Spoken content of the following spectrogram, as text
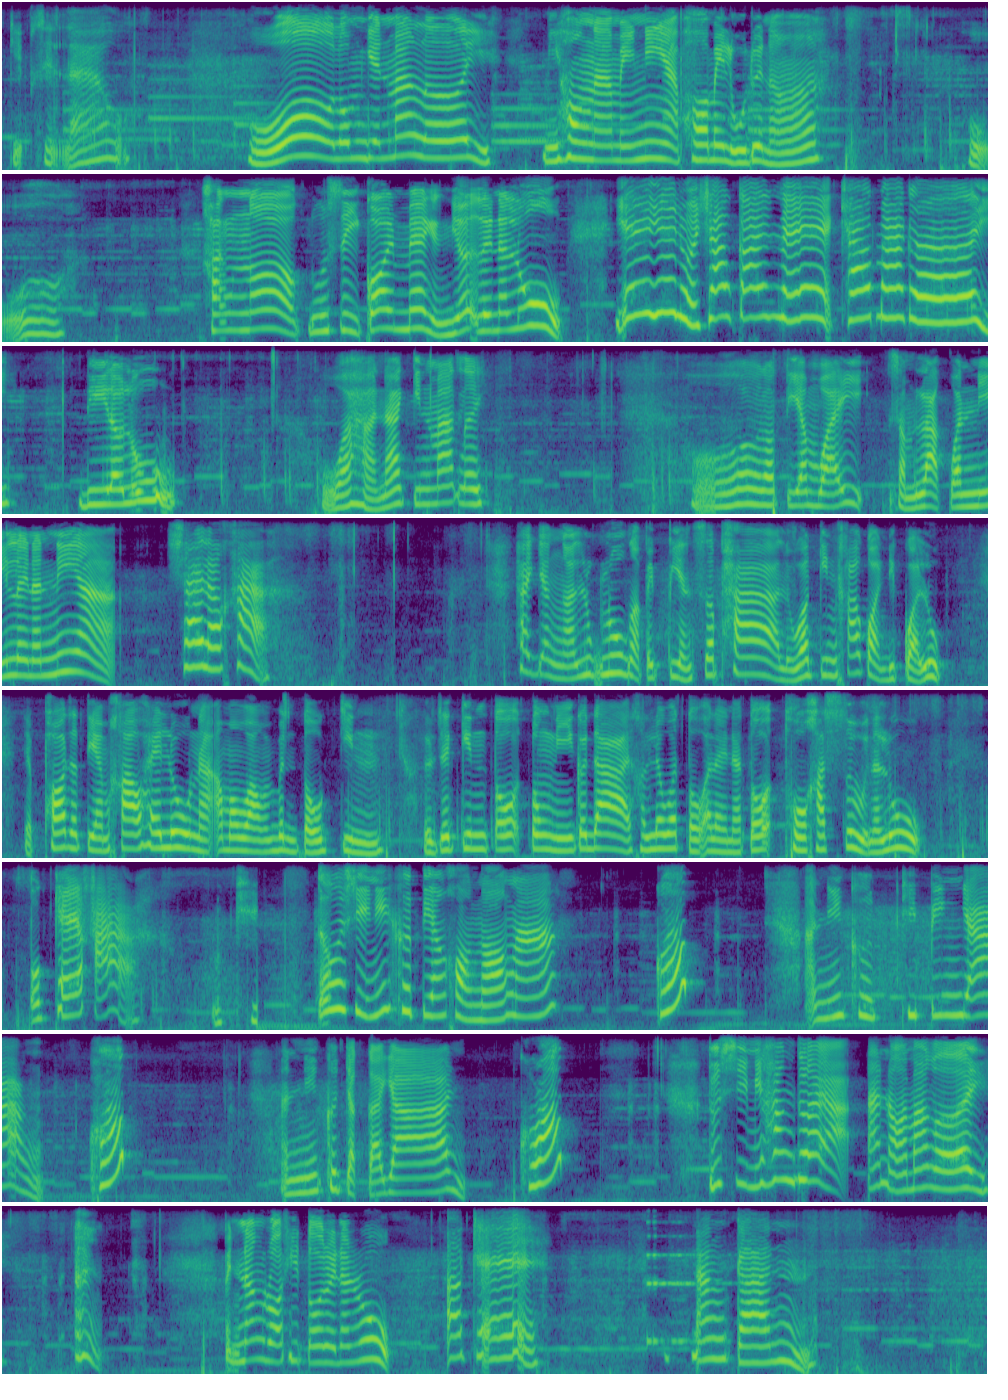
เก็บเสร็จแล้ว โห ลมเย็นมากเลย มีห้องน้ำไหมเนี่ย พ่อไม่รู้ด้วยนะ โห ข้างนอกดูสิก้อนเมฆอย่างเยอะเลยนะลูก เย้เย้หนูชอบก้อนเมฆชอบมากเลย ดีแล้วลูกโหอาหารน่ากินมากเลยโหเราเตรียมไว้สำหรับวันนี้เลยนะเนี่ย ใช่แล้วค่ะ ถ้าอย่างนั้นลูกๆอะไปเปลี่ยนเสื้อผ้าหรือว่ากินข้าวก่อนดีกว่าลูก เดี๋ยวพ่อจะเตรียมข้าวให้ลูกนะ เอามาวางไว้บนโต๊ะกิน หรือจะกินโต๊ะตรงนี้ก็ได้เขาเรียกว่าโต๊ะอะไรนะ โต๊ะโทคัตสึนะลูก โอเคค่ะ โอเคดูสินี่คือเตียงของน้องนะครับ อันนี้คือที่ปิ้งย่าง ครับ อันนี้คือจักรยาน ครับ ดูสิมีห้องด้วยอะน่านอนมากเลย เป็นนั่งรอที่โต๊ะเลยนะลูก โอเค นั่งกัน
